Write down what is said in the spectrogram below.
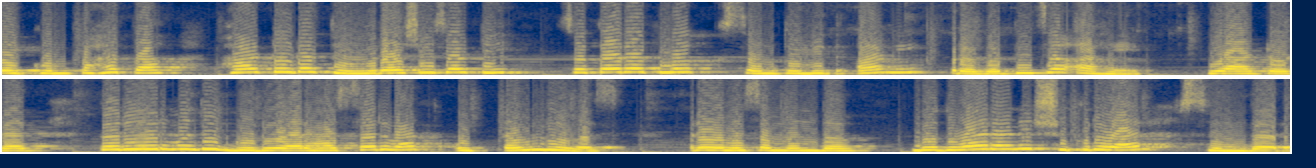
एकूण पाहता हा आठवडा तुळी राशीसाठी सकारात्मक संतुलित आणि प्रगतीचा आहे. या आठवड्यात करिअरमध्ये गुरुवार हा सर्वात उत्तम दिवस. प्रेमसंबंध बुधवार आणि शुक्रवार सुंदर.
